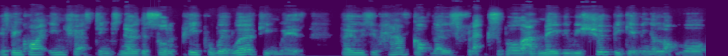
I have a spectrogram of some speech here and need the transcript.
it's been quite interesting to know the sort of people we're working with those who have got those flexible and maybe we should be giving a lot more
